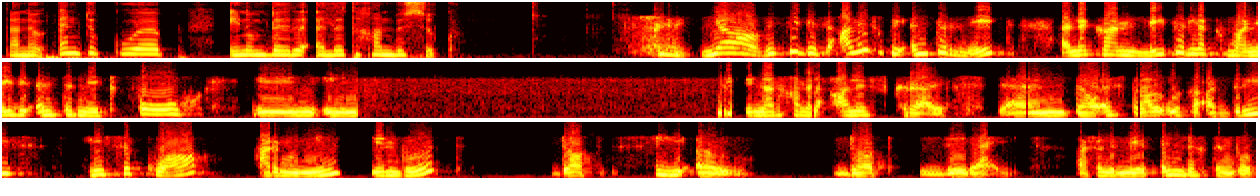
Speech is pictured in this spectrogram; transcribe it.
dan nou in te koop en om hulle te gaan besoek? Ja, weet jy, dis alles op die internet. Hulle kan letterlik maar net die internet volg en en en dan gaan hulle alles kry. En daar is daar ook 'n adres Hesequa Harmonie in woord.co.za. As hulle meer inligting wil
